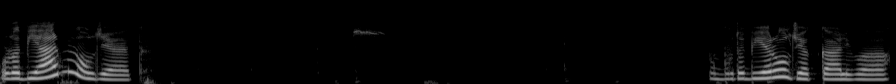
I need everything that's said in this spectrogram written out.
Burada bir yer mi olacak? Burada bir yer olacak galiba.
